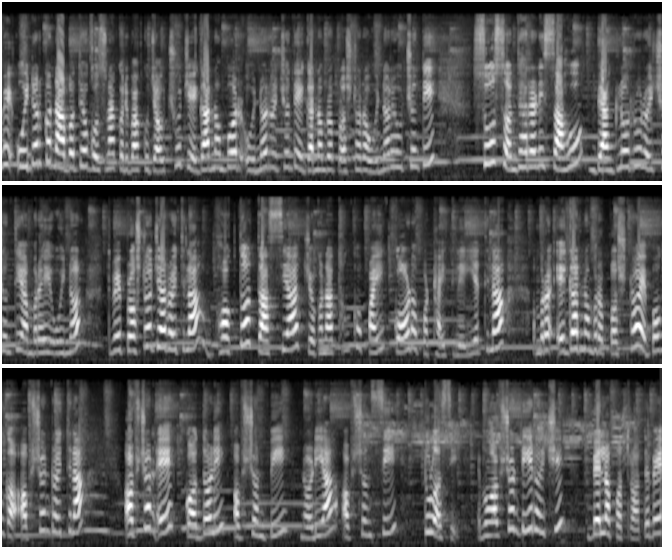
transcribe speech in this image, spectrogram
ଆମେ ୱିନରଙ୍କ ନାଁ ମଧ୍ୟ ଘୋଷଣା କରିବାକୁ ଯାଉଛୁ ଯେ ଏଗାର ନମ୍ବର ୱିନର ରହିଛନ୍ତି ଏଗାର ନମ୍ବର ପ୍ରଶ୍ନର ୱିନର ହେଉଛନ୍ତି ସୁସନ୍ଧ୍ୟାରାଣୀ ସାହୁ ବାଙ୍ଗାଲୋରରୁ ରହିଛନ୍ତି ଆମର ଏହି ୱିନର। ତେବେ ପ୍ରଶ୍ନ ଯାହା ରହିଥିଲା ଭକ୍ତ ଦାସିଆ ଜଗନ୍ନାଥଙ୍କ ପାଇଁ କ'ଣ ପଠାଇଥିଲେ? ଇଏ ଥିଲା ଆମର ଏଗାର ନମ୍ବର ପ୍ରଶ୍ନ ଏବଂ ଅପସନ୍ ରହିଥିଲା ଅପସନ୍ ଏ କଦଳୀ ଅପସନ୍ ବି ନଡ଼ିଆ ଅପସନ୍ ସି ତୁଳସୀ ଏବଂ ଅପସନ୍ ଡି ରହିଛି ବେଲପତ୍ର। ତେବେ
